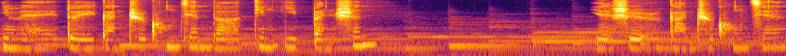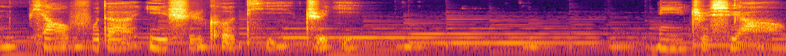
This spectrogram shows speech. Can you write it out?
因为对感知空间的定义本身，也是感知空间漂浮的意识客体之一。你只需要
